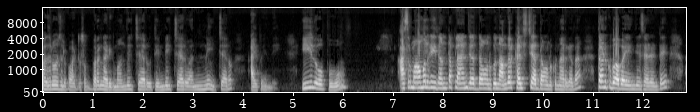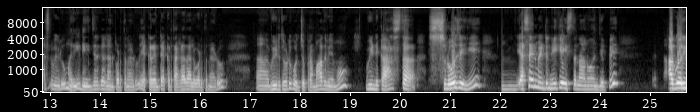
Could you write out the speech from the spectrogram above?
పది రోజుల పాటు శుభ్రంగా అడిగి మందు ఇచ్చారు తిండి ఇచ్చారు అన్నీ ఇచ్చారు అయిపోయింది. ఈలోపు అసలు మామూలుగా ఇదంతా ప్లాన్ చేద్దాం అనుకున్న అందరు కలిసి చేద్దాం అనుకున్నారు కదా తణుకు బాబా ఏం చేశాడంటే అసలు వీడు మరీ డేంజర్గా కనపడుతున్నాడు ఎక్కడంటే అక్కడ తగాదాలు పడుతున్నాడు వీడితోటి కొంచెం ప్రమాదమేమో. వీడిని కాస్త స్లో చెయ్యి అసైన్మెంట్ నీకే ఇస్తున్నాను అని చెప్పి అగోరి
